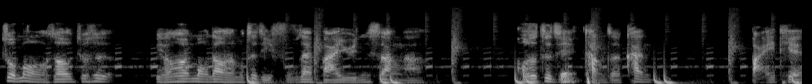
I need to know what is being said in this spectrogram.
做梦的时候，就是比方说会梦到什么自己浮在白云上啊，或是自己躺着看白天，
